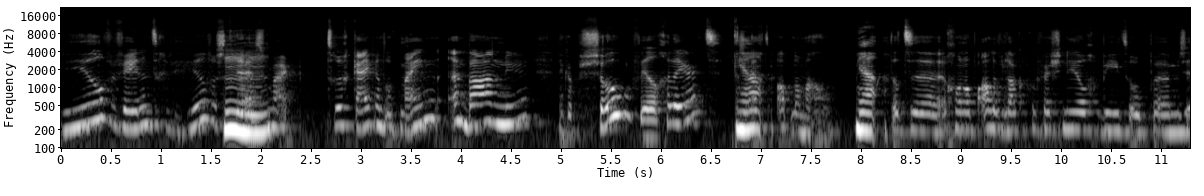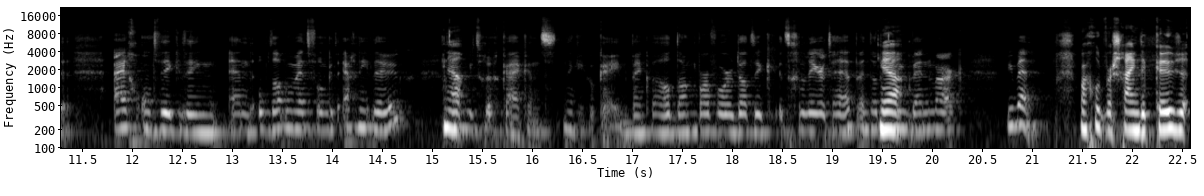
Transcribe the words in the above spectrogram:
heel vervelend. Het geeft heel veel stress. Mhm. Maar terugkijkend op mijn eh, baan nu, ik heb zoveel geleerd. Dat is Ja. echt abnormaal. Ja, Dat gewoon op alle vlakken, professioneel gebied, op meze- eigen ontwikkeling. En op dat moment vond ik het echt niet leuk. Ja. Nu terugkijkend denk ik, oké, dan ben ik wel dankbaar voor dat ik het geleerd heb. En dat Ja. ik nu ben waar ik nu ben. Maar goed, waarschijnlijk de keuze...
